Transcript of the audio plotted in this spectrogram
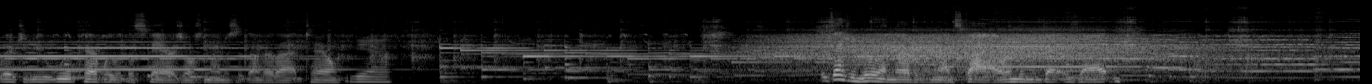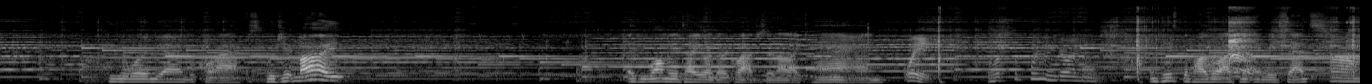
Which, if you move carefully with the stairs, you'll also notice it under that too. Yeah. It's actually really unnerving on Sky Island and that is that. Because you're worried the island will collapse, which it might. If you want me to tell you whether it collapses or not, I can. Wait, what's the point in going? In case the puzzle accidentally resets. Um,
